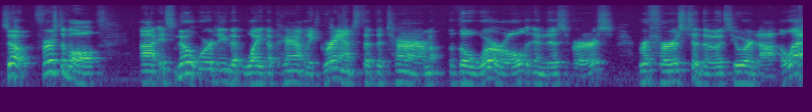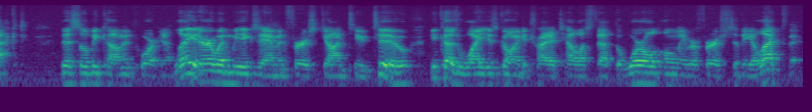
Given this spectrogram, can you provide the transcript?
So, first of all, uh, it's noteworthy that White apparently grants that the term the world in this verse refers to those who are not elect. This will become important later when we examine 1 John 2 2, because White is going to try to tell us that the world only refers to the elect there.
